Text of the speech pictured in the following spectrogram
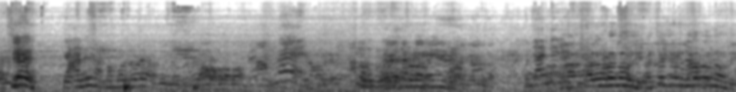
Ready? Okay, okay. ആ, അത് അവിടെ നിന്നാ മതി. അച്ഛൻ ഇങ്ങോട്ട് ചേർന്ന് നിന്നാ മതി.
